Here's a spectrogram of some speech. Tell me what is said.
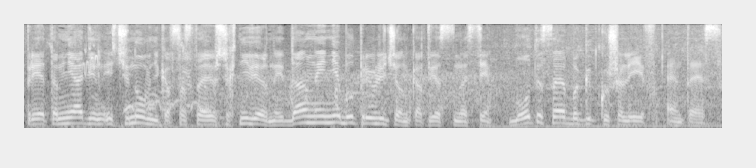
При этом ни один из чиновников, составивших неверные данные, не был привлечен к ответственности. Болт Исаев Багыт Кушалеев, НТС.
